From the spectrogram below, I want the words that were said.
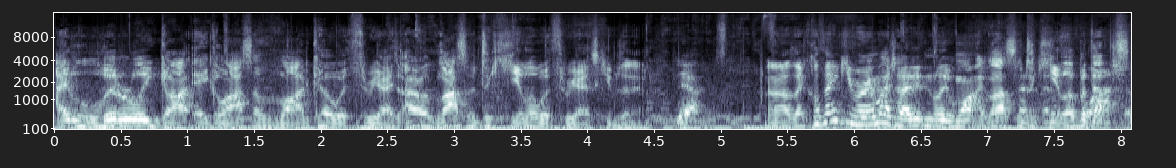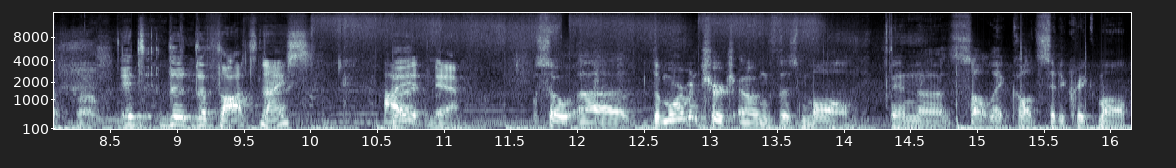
I literally got a glass of vodka with three ice, a glass of tequila with three ice cubes in it. yeah. And I was like, "Well, thank you very much. I didn't really want a glass of tequila, but that's it's the the thought's nice." I- But, yeah. So uh, the Mormon Church owns this mall in uh, Salt Lake called City Creek Mall,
